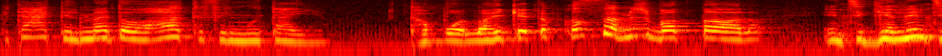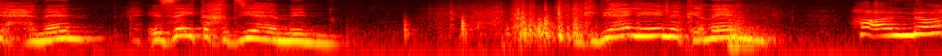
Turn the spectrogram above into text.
بتاعة المدى وعاطف المتيم. طب والله كاتب قصة مش بطالة. انت اتجننتي حنان. إزاي تاخديها منه؟ تجيبيها لي هنا كمان. الله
